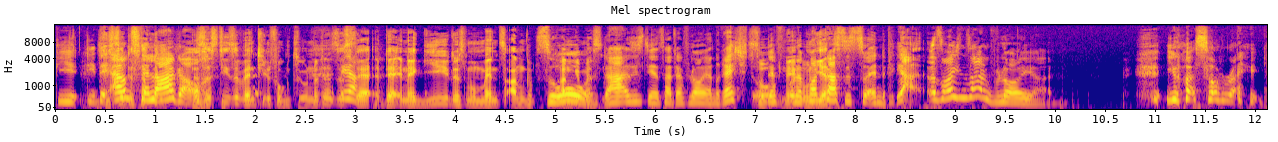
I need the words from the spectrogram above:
die, die, der Ernst der Lage auch. Das ist diese Ventilfunktion. Ne? Das ist Ja. der, der Energie des Moments ange So, angemessen. da siehst du, jetzt hat der Florian recht So, und der, nee, der Podcast jetzt- ist zu Ende. Ja, was soll ich denn sagen, Florian? You are so right.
